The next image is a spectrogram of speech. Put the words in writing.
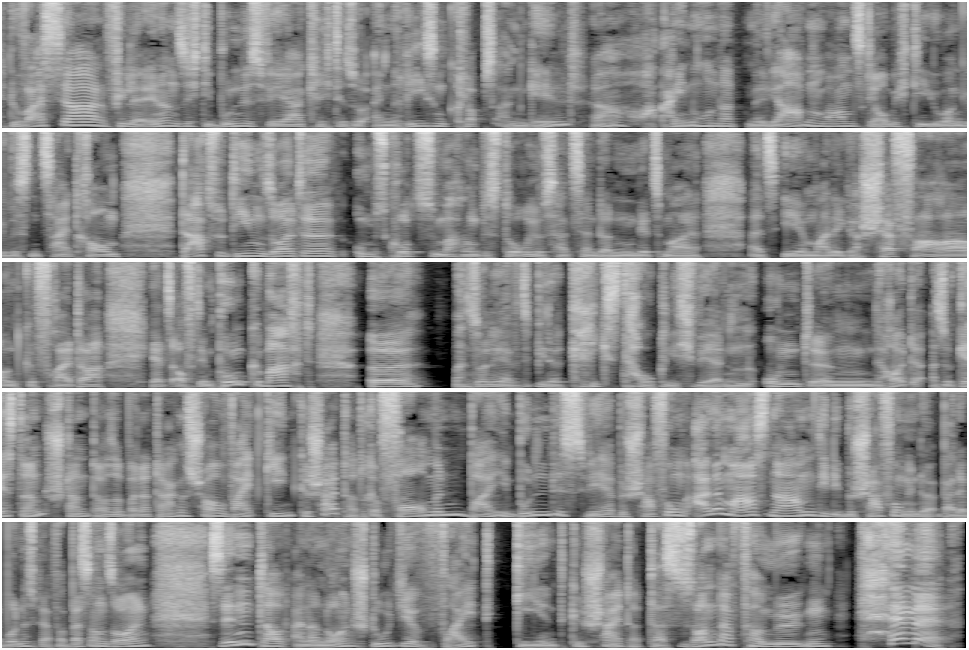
Du weißt ja, viele erinnern sich, die Bundeswehr kriegte so einen Riesenklops an Geld. Ja, 100 Milliarden waren es, glaube ich, die über einen gewissen Zeitraum dazu dienen sollte. Um es kurz zu machen, Pistorius hat es ja dann nun jetzt mal als ehemaliger Cheffahrer und Gefreiter jetzt auf den Punkt gemacht. Äh, man solle ja wieder kriegstauglich werden. Und ähm, heute, also gestern, stand also bei der Tagesschau weitgehend gescheitert. Reformen bei Bundeswehrbeschaffung. Alle Maßnahmen, die die Beschaffung der, bei der Bundeswehr verbessern sollen, sind laut einer neuen Studie weitgehend gescheitert. Das Sondervermögen hemme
